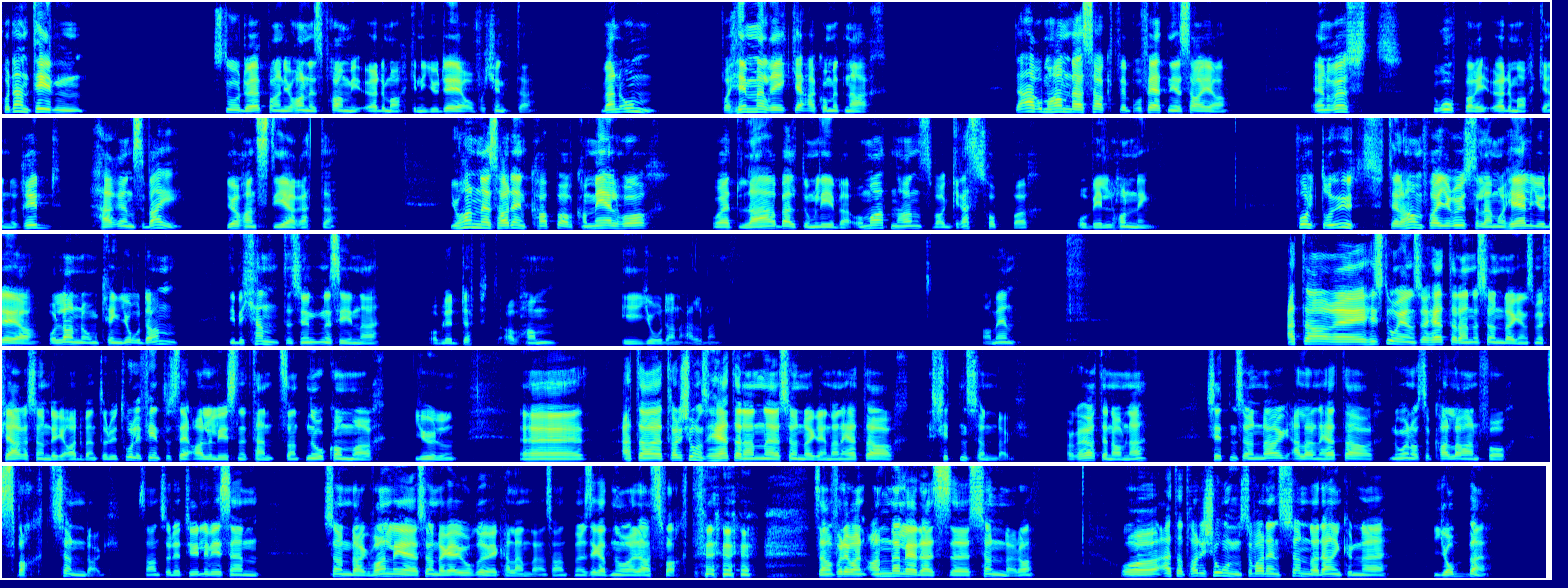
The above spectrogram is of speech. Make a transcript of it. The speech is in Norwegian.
På den tiden sto døperen Johannes fram i ødemarken i Judea og forkynte. Vend om, for himmelriket er kommet nær. Det er om ham det er sagt ved profeten Jesaja. En røst roper i ødemarken. Rydd Herrens vei, gjør hans stier rette. Johannes hadde en kappe av kamelhår og et lærbelte om livet, og maten hans var gresshopper og villhonning. Folk dro ut til ham fra Jerusalem og hele Judea og landet omkring Jordan. De bekjente syndene sine og ble døpt av ham i Jordanelven. Amen. Etter eh, historien så heter denne søndagen som er fjerde søndag i advent. og Det er utrolig fint å se alle lysene tent. Sant? Nå kommer julen. Eh, etter tradisjonen så heter denne søndagen den heter Skittensøndag. Har dere hørt det navnet? Skitten søndag, eller den heter, noen også kaller den for svartsøndag. Sant? Så det er tydeligvis en søndag. Vanlige søndag er jo rød i kalenderen, sant? men det er sikkert nå er den svart. for det var en annerledes uh, søndag. da. Og Etter tradisjonen så var det en søndag der en kunne jobbe.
